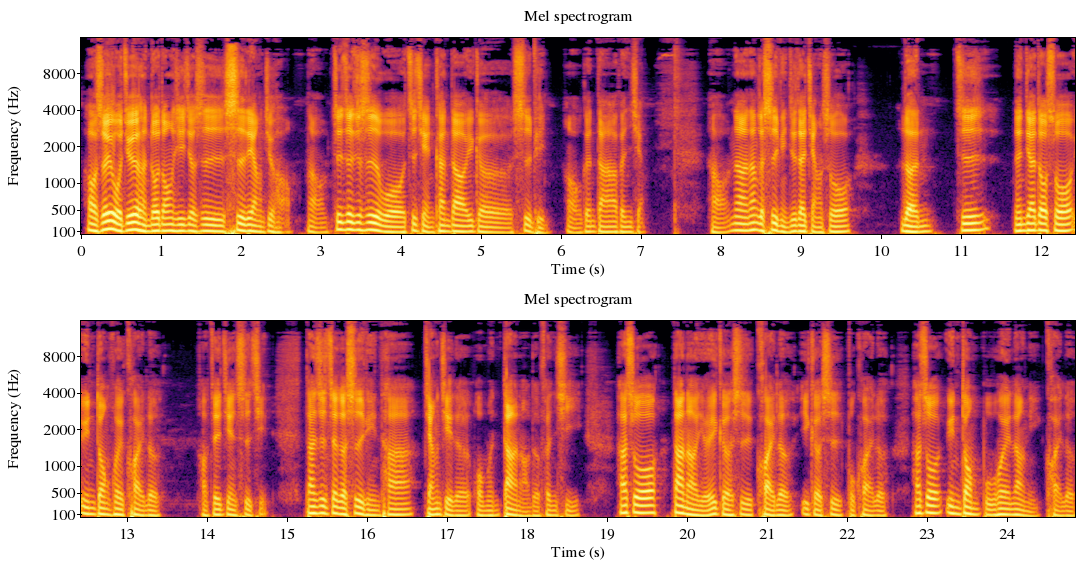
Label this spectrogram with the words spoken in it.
好，所以我觉得很多东西就是适量就好，好，这这就是我之前看到一个视频，好，我跟大家分享，好，那那个视频就在讲说，人之人家都说运动会快乐，好这件事情，但是这个视频它讲解了我们大脑的分析，他说大脑有一个是快乐，一个是不快乐，他说运动不会让你快乐，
